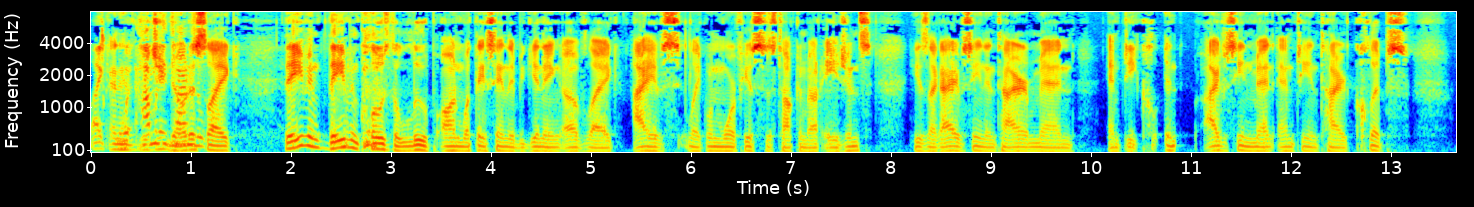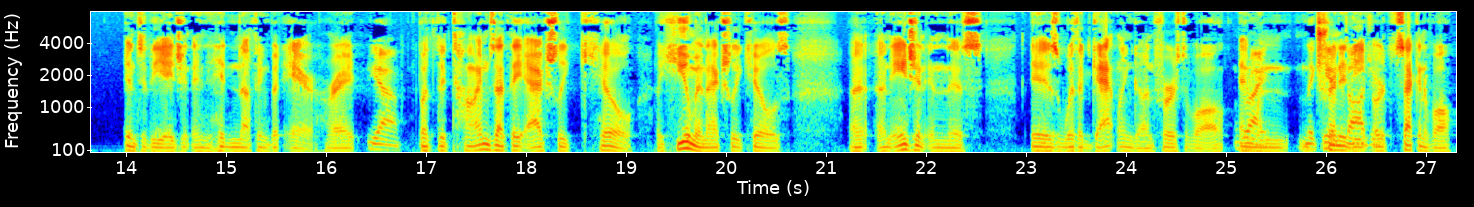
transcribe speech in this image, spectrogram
Like, And wh- how many you times? notice like they even they even closed the loop on what they say in the beginning of like I have like when Morpheus is talking about agents, he's like I have seen entire men empty. Cl- I've seen men empty entire clips into the agent and hidden nothing but air. Right. yeah, But the times that they actually kill a human actually kills a, an agent in this is with a Gatling gun first of all, and Right. when They Trinity or second of all,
